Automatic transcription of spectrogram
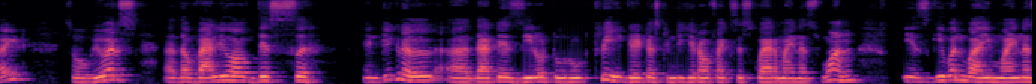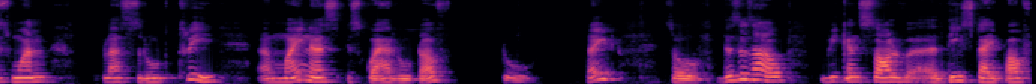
right so viewers uh, the value of this uh, integral uh, that is 0 to root 3 greatest integer of x square minus 1 is given by minus 1 plus root 3 uh, minus square root of 2 right? So this is how we can solve uh, these type of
